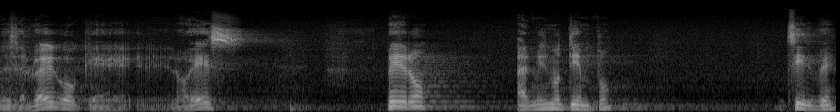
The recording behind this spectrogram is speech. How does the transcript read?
desde luego que lo es, pero al mismo tiempo sirve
